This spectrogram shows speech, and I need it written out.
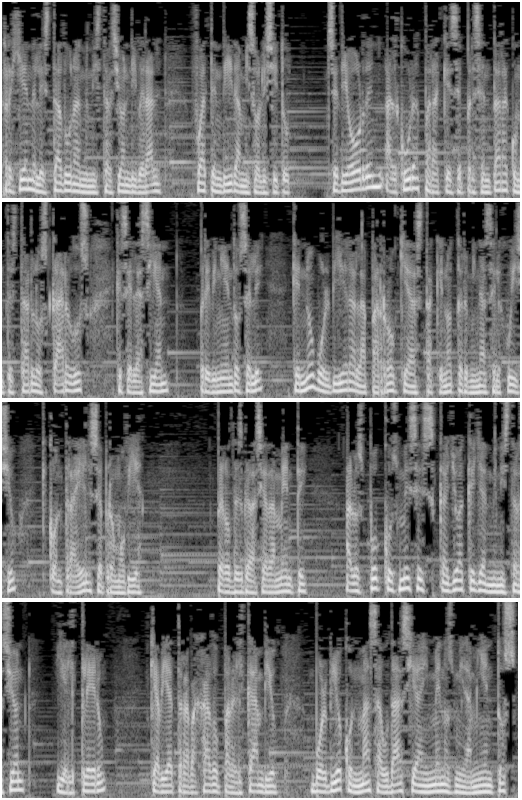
regía en el Estado una administración liberal, fue atendida mi solicitud. Se dio orden al cura para que se presentara a contestar los cargos que se le hacían, previniéndosele que no volviera a la parroquia hasta que no terminase el juicio que contra él se promovía. Pero desgraciadamente, a los pocos meses cayó aquella administración y el clero, que había trabajado para el cambio, volvió con más audacia y menos miramientos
